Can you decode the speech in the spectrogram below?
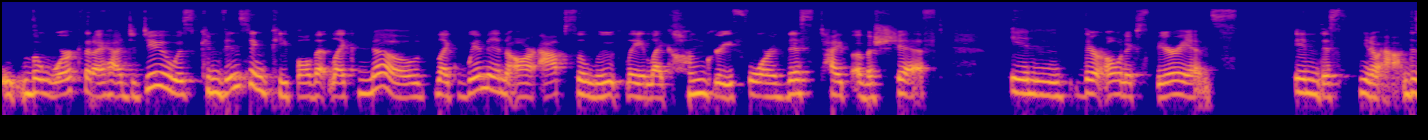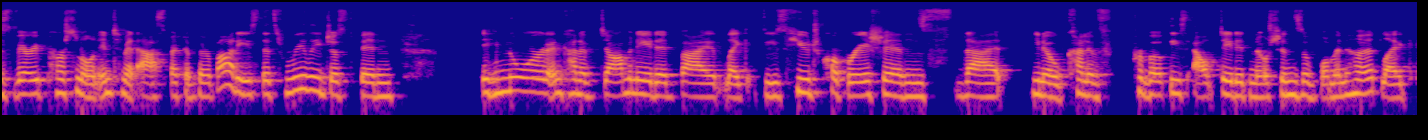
the work that I had to do was convincing people that like, no, like women are absolutely like hungry for this type of a shift in their own experience in this, you know, this very personal and intimate aspect of their bodies that's really just been ignored and kind of dominated by like these huge corporations that, you know, kind of promote these outdated notions of womanhood like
